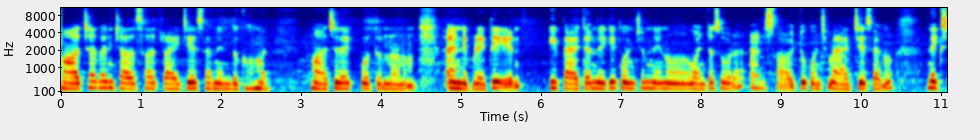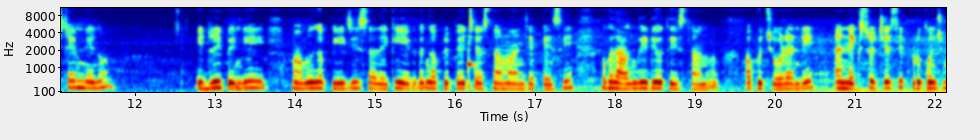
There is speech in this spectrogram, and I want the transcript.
మార్చాలని చాలాసార్లు ట్రై చేశాను. ఎందుకో మరి మార్చలేకపోతున్నాను. అండ్ ఇప్పుడైతే ఈ ప్యాటర్న్ దగ్గర కొంచెం నేను వంట సోడా అండ్ సాల్ట్ కొంచెం యాడ్ చేశాను. నెక్స్ట్ టైం నేను ఇడ్లీ పిండి మామూలుగా పీజీ సరికి ఏ విధంగా ప్రిపేర్ చేస్తామా అని చెప్పేసి ఒక లాంగ్ వీడియో తీస్తాను. అప్పుడు చూడండి. అండ్ నెక్స్ట్ వచ్చేసి ఇప్పుడు కొంచెం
